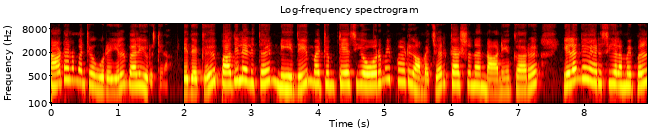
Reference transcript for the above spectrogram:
நாடாளுமன்ற உரையில் வலியுறுத்தினார். இதற்கு பதிலளித்த நீதி மற்றும் தேசிய ஒருமைப்பாடு அமைச்சர் கர்ஷனன் நாணயக்கார இலங்கை அரசியலமைப்பில்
